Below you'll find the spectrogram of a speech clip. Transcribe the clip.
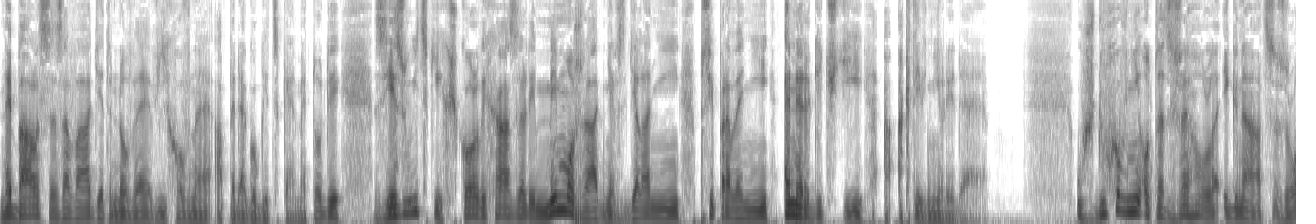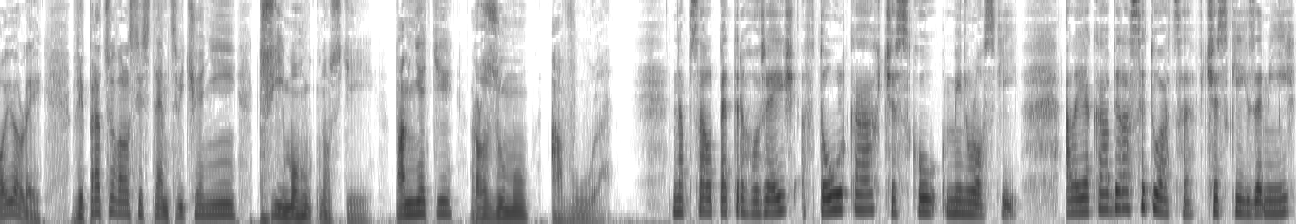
nebál se zavádět nové výchovné a pedagogické metody, z jezuitských škol vycházeli mimořádně vzdělaní, připravení, energičtí a aktivní lidé. Už duchovní otec Řehole Ignác z Loyoli vypracoval systém cvičení tří mohutností – paměti, rozumu a vůle napsal Petr Hořejš v toulkách českou minulostí. Ale jaká byla situace v českých zemích,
